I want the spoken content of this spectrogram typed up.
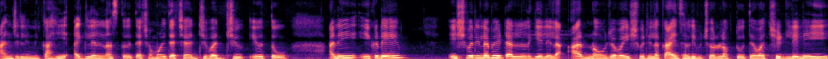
अंजलीने काही ऐकलेलं नसतं. त्याच्यामुळे त्याच्या जीवात जीव येतो. आणि इकडे ईश्वरीला भेटायला गेलेला अर्णव जेव्हा ईश्वरीला काय झाले विचारू लागतो तेव्हा चिडलेली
